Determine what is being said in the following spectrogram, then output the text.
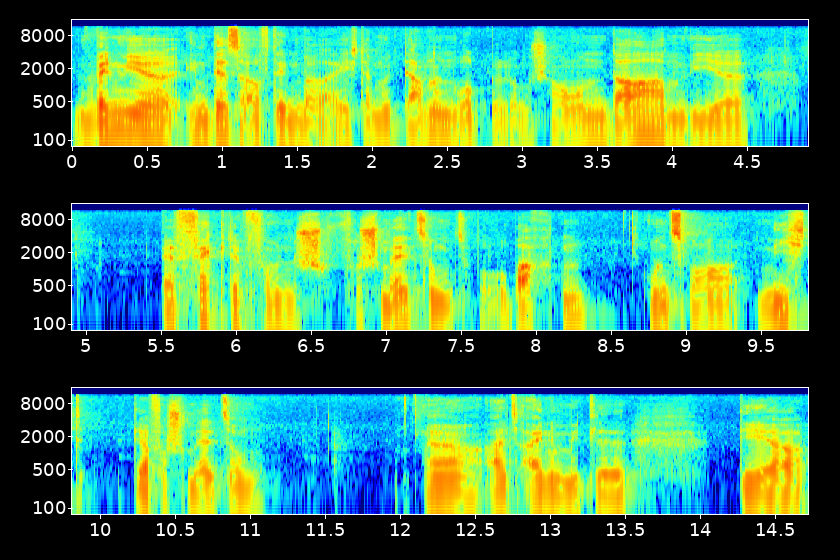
Wenn wir indes auf den Bereich der modernen Wortbildung schauen, da haben wir Effekte von Verschmelzung zu beobachten. Und zwar nicht der Verschmelzung äh, als einem Mittel der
